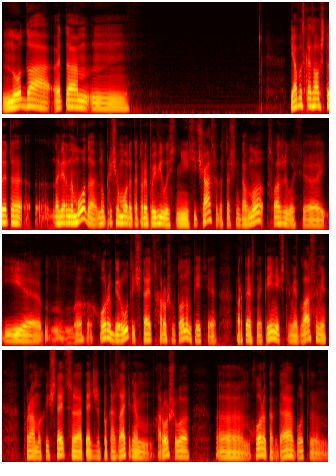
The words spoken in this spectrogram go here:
Ну да, это... м, Я бы сказал, что это, наверное, мода, ну, причем мода, которая появилась не сейчас, а достаточно давно сложилась. э, И э, хоры берут, и считается хорошим тоном петь э, протестное пение четырьмя глазами в храмах. И считается, опять же, показателем хорошего э, хора, когда вот э,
